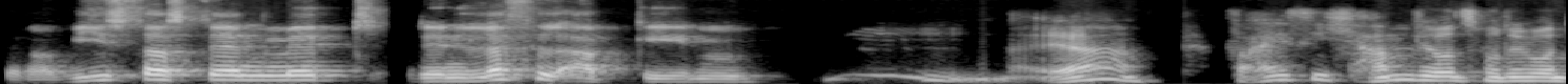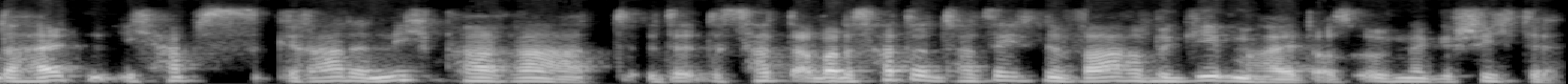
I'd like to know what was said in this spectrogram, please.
Genau. Wie ist das denn mit den Löffel abgeben? Hm, ja, weiß ich, haben wir uns mal darüber unterhalten. Ich habe es gerade nicht parat. Das hat, aber das hatte tatsächlich eine wahre Begebenheit aus irgendeiner Geschichte.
